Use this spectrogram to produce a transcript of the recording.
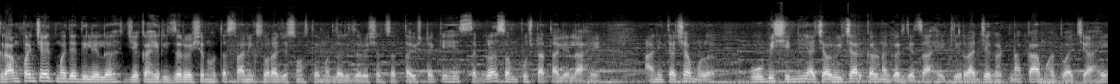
ग्रामपंचायतमध्ये दिलेलं जे काही रिझर्वेशन होतं स्थानिक स्वराज्य संस्थेमधलं रिझर्वेशन सत्तावीस टक्के हे सगळं संपुष्टात आलेलं आहे. आणि त्याच्यामुळं ओबीसींनी याच्यावर विचार करणं गरजेचं आहे की राज्यघटना का महत्त्वाची आहे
